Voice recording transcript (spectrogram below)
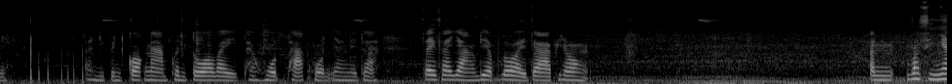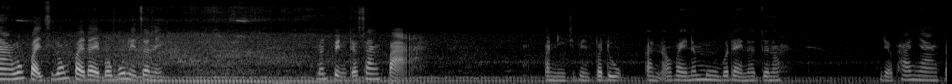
นี่ อันนี้เป็นกอกน้ำเพิ่นตอไว้ทางหดพักหดหยังนี่จ้ะ ใส่สายยางเรียบร้อยจ้าพี่น้อง อันว่าสียางลงไปสิลงไปได้บ่บุนี่จ้ะนี่มันเป็นกระสร้างป่า อันนี้จะเป็นปลาดุกอันเอาไว้น้ำมูบ่ได้เนาะจ้ะเนาะเดี๋ยวพายางไป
